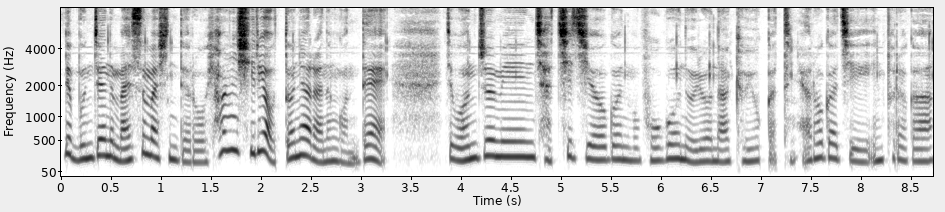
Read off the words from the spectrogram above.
근데 문제는 말씀하신 대로 현실이 어떠냐라는 건데 이제 원주민 자치 지역은 뭐 보건, 의료나 교육 같은 여러 가지 인프라가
